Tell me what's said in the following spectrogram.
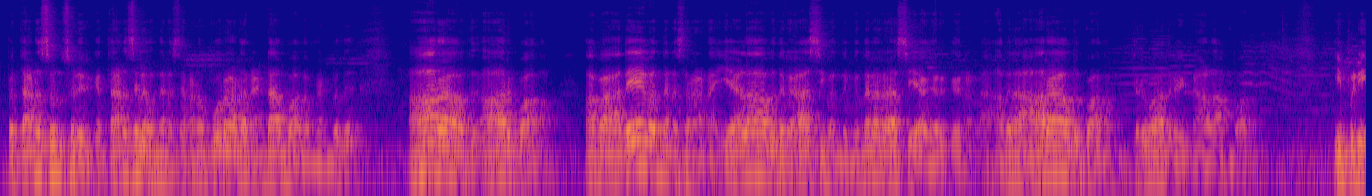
இப்போ தனுசுன்னு சொல்லியிருக்கேன். தனுசில் வந்து என்ன சொன்னால் போராட ரெண்டாம் பாதம் என்பது ஆறாவது ஆறு பாதம். அப்போ அதே வந்து என்ன சொன்னா ஏழாவது ராசி வந்து மிதன ராசியாக இருக்குதுன்னா அதில் ஆறாவது பாதம் திருவாதிரை நாலாம் பாதம். இப்படி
